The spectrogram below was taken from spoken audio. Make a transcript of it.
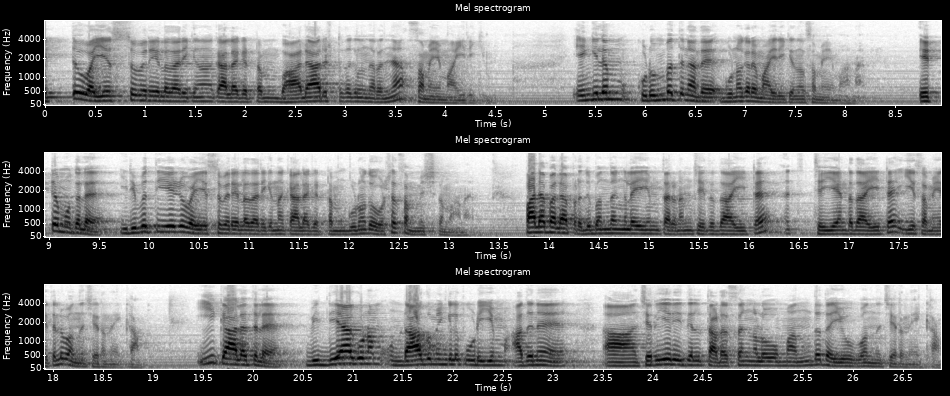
എട്ട് വയസ്സ് വരെയുള്ളതായിരിക്കുന്ന കാലഘട്ടം ബാലാരിഷ്ടതകൾ നിറഞ്ഞ സമയമായിരിക്കും. എങ്കിലും കുടുംബത്തിന് അത് ഗുണകരമായിരിക്കുന്ന സമയമാണ്. എട്ട് മുതൽ ഇരുപത്തിയേഴ് വയസ്സ് വരെയുള്ളതായിരിക്കുന്ന കാലഘട്ടം ഗുണദോഷ സമ്മിശ്രമാണ്. പല പല പ്രതിബന്ധങ്ങളെയും തരണം ചെയ്തതായിട്ട് ചെയ്യേണ്ടതായിട്ട് ഈ സമയത്തിൽ വന്നു ചേർന്നേക്കാം. ഈ കാലത്തിൽ വിദ്യാഗുണം ഉണ്ടാകുമെങ്കിൽ കൂടിയും അതിന് ചെറിയ രീതിയിൽ തടസ്സങ്ങളോ മന്ദതയോ വന്നു ചേർന്നേക്കാം.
